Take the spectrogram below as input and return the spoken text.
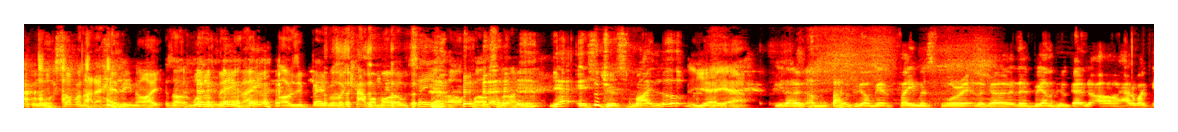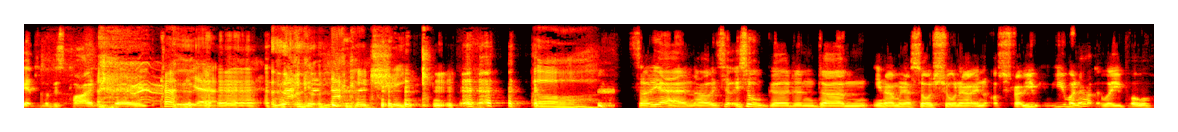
oh, someone had a heavy night. It's like, it wasn't me, mate. I was in bed with a chamomile tea at half past nine. Yeah, it's just my look. Yeah, yeah. You know, I'm hoping I'll get famous for it. They'll go, there'll be other people going, "Oh, how do I get to look as tired as Terry?" yeah. Knackered, knackered chic. Oh, so yeah, no, it's it's all good. And um, you know, I mean, I saw Sean out in Australia. You, you went out there, were you, Paul?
